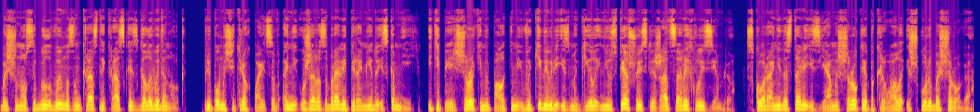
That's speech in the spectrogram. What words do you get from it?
Большеносый был вымазан красной краской с головы до ног. При помощи трех пальцев они уже разобрали пирамиду из камней и теперь широкими палками выкидывали из могилы не успевшую слежаться рыхлую землю. Скоро они достали из ямы широкое покрывало из шкуры большерога.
